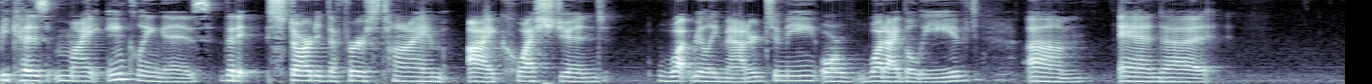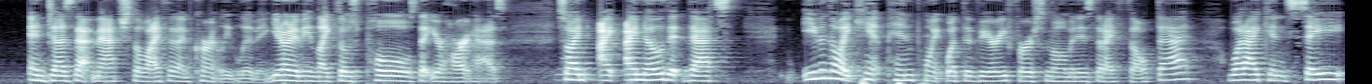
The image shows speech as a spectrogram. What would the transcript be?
because my inkling is that it started the first time I questioned what really mattered to me or what I believed, um, and uh, and does that match the life that I'm currently living? You know what I mean? Like those pulls that your heart has. So I, I I know that that's even though I can't pinpoint what the very first moment is that I felt that, what I can say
